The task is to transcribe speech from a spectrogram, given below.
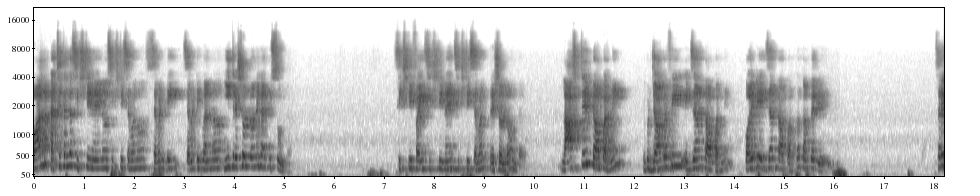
వాళ్ళు ఖచ్చితంగా sixty nine sixty seven seventy seventy one ఈ థ్రెషోల్డ్లోనే కనిపిస్తూ ఉంటారు. Sixty five sixty nine sixty seven థ్రెషోల్డ్లో ఉంటారు. లాస్ట్ టైం టాపర్ని ఇప్పుడు జాగ్రఫీ ఎగ్జామ్ టాపర్ని క్వాలిటీ ఎగ్జామ్ టాపర్తో కంపేర్ చేయండి. సరే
